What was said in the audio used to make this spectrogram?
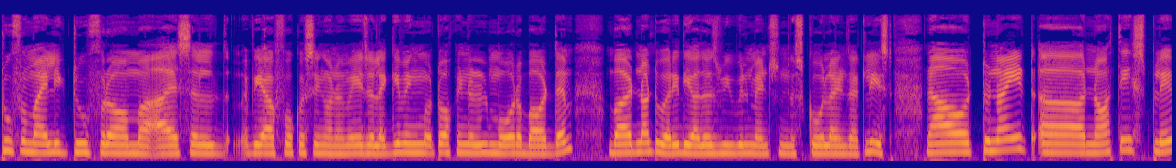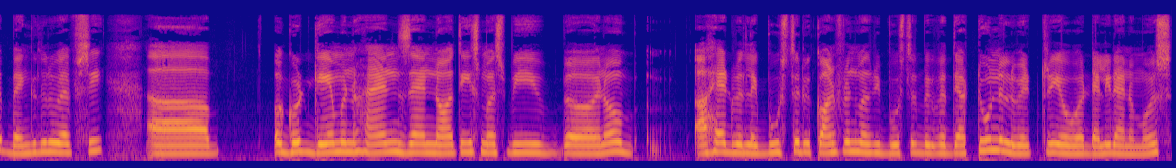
two from I League, two from uh, ISL. We are focusing on a major, like giving, talking a little more about them. But not to worry, the others, we will mention the score lines at least. Now, tonight, uh, Northeast play Bengaluru FC. Uh, a good game in hands, and Northeast must be, uh, you know, ahead with like boosted confidence must be boosted with their 2 0 victory over Delhi Dynamos.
